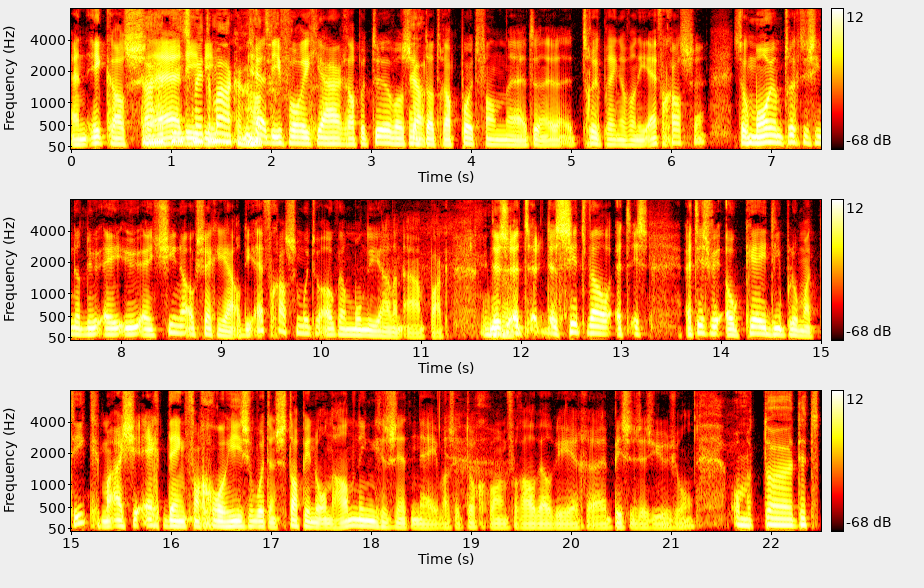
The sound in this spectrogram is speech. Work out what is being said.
En ik als Daar hè, heb die, mee te die- maken ja, gehad. die vorig jaar rapporteur was Ja. op dat rapport van eh, het eh, terugbrengen van die F-gassen. Het is toch mooi om terug te zien dat nu EU en China ook zeggen, ja, op die F-gassen moeten we ook wel mondiaal een aanpak. Dus Inderdaad. het, het- er zit wel, het is, het is weer oké diplomatiek, maar als je echt denkt van, goh, hier wordt een stap in de onderhandeling gezet, nee, was het toch gewoon vooral wel weer eh, business as usual. Om het, dit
